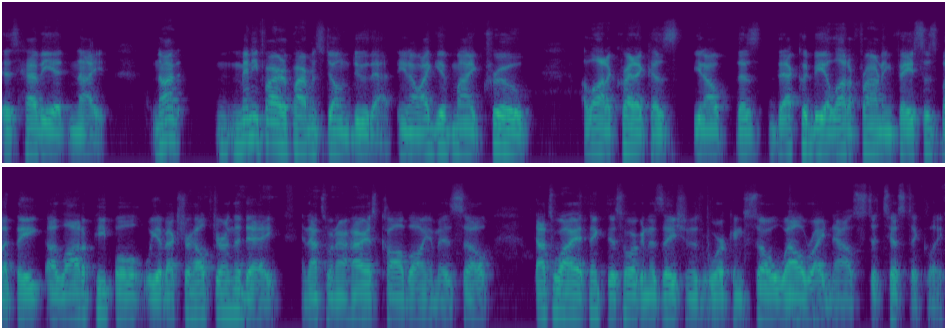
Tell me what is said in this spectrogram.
as heavy at night. Not many fire departments don't do that. You know, I give my crew a lot of credit because you know there's that could be a lot of frowning faces, but they a lot of people we have extra help during the day, and that's when our highest call volume is. So that's why I think this organization is working so well right now statistically.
